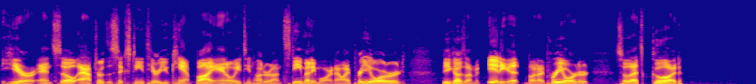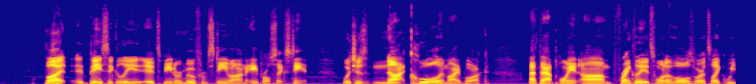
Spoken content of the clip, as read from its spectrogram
here, and so after the 16th here, you can't buy Anno 1800 on Steam anymore. Now I pre-ordered because I'm an idiot, but I pre-ordered, so that's good. But it basically, it's being removed from Steam on April 16th, which is not cool in my book at that point. Um, frankly, it's one of those where it's like we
